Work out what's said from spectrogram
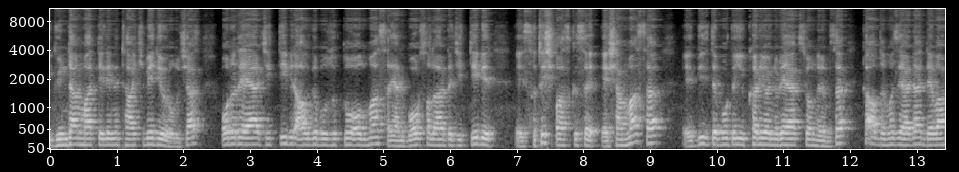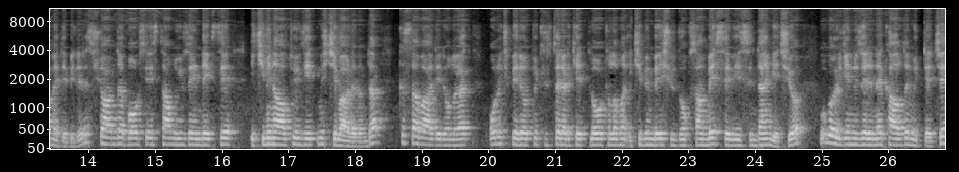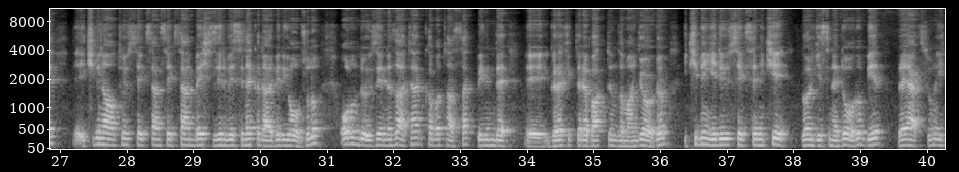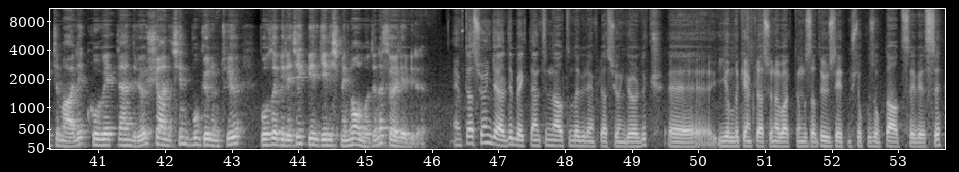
gündem maddelerini takip ediyor olacağız. Orada eğer ciddi bir algı bozukluğu olmazsa yani borsalarda ciddi bir e, satış baskısı yaşanmazsa e, biz de burada yukarı yönlü reaksiyonlarımıza kaldığımız yerden devam edebiliriz. Şu anda Borsa İstanbul Yüz Endeksi 2670 civarlarında kısa vadeli olarak 13 periyotluk üstel hareketli ortalama 2595 seviyesinden geçiyor. Bu bölgenin üzerinde kaldığı müddetçe 2680-85 zirvesine kadar bir yolculuk. Onun da üzerine zaten kaba taslak benim de e, grafiklere baktığım zaman gördüm. 2782 bölgesine doğru bir reaksiyonu ihtimali kuvvetlendiriyor. Şu an için bu görüntüyü bozabilecek bir gelişmenin olmadığını söyleyebilirim. Enflasyon geldi. Beklentinin altında bir enflasyon gördük. Ee, yıllık enflasyona baktığımızda da %79.6 seviyesi.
